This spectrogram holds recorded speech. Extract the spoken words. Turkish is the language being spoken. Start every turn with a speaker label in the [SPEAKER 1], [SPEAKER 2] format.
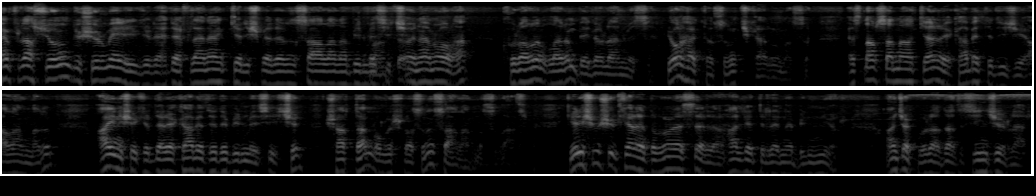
[SPEAKER 1] Enflasyonu düşürme ile ilgili hedeflenen gelişmelerin sağlanabilmesi için önemli olan kuralların belirlenmesi, yol haritasının çıkarılması, esnaf sanatkarın rekabet edeceği alanların aynı şekilde rekabet edebilmesi için şartların oluşmasının sağlanması lazım. Gelişmiş ülkelerde bu meseleler halledilenebiliyor. Ancak burada zincirler,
